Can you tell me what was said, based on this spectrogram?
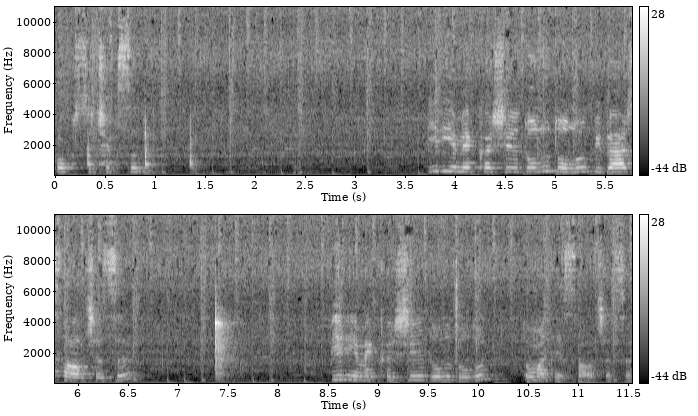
Kokusu çıksın. Bir yemek kaşığı dolu dolu biber salçası. Bir yemek kaşığı dolu dolu domates salçası.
